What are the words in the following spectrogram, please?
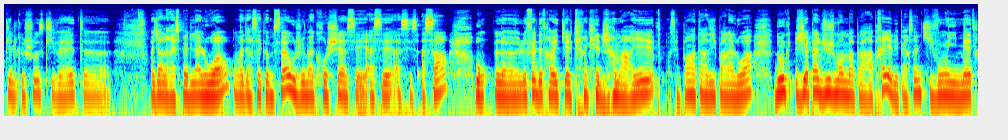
quelque chose qui va être, on va dire, le respect de la loi, on va dire ça comme ça, où je vais m'accrocher à, ça. Bon, le, le fait d'être avec quelqu'un qui est déjà marié, c'est pas interdit par la loi. Donc, il n'y a pas de jugement de ma part. Après, il y a des personnes qui vont y mettre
